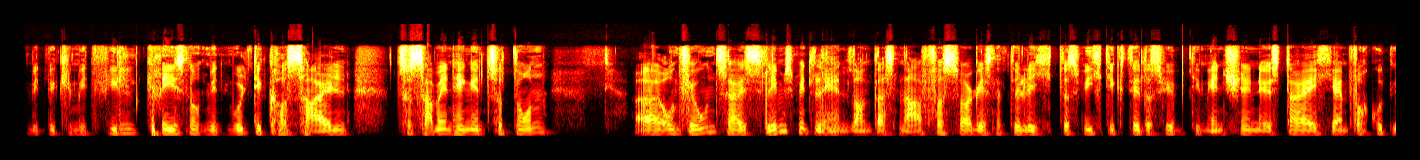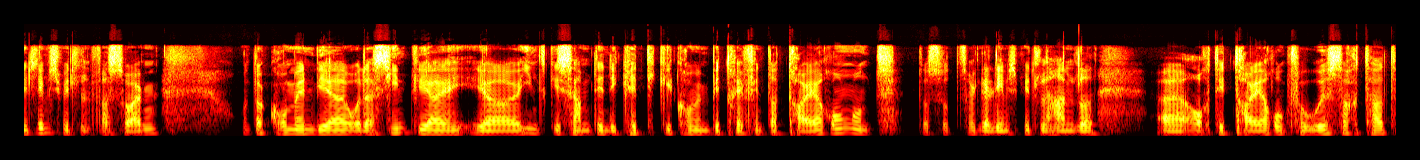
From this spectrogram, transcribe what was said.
mit, wirklich mit vielen Krisen und mit multikausalen Zusammenhängen zu tun. Äh, und für uns als Lebensmittelhändler und als Nahversorger ist natürlich das Wichtigste, dass wir die Menschen in Österreich einfach gut mit Lebensmitteln versorgen. Und da kommen wir oder sind wir ja insgesamt in die Kritik gekommen betreffend der Teuerung und dass sozusagen der Lebensmittelhandel äh, auch die Teuerung verursacht hat.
